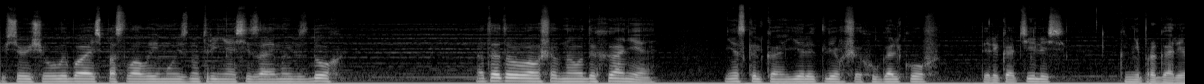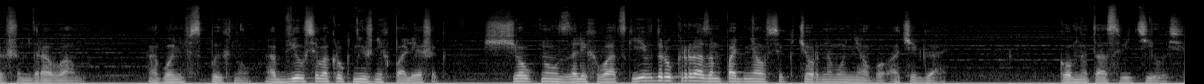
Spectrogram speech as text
и все еще улыбаясь послала ему изнутри неосязаемый вздох, от этого волшебного дыхания Несколько еле тлевших угольков перекатились к непрогоревшим дровам. Огонь вспыхнул, обвился вокруг нижних полешек, щелкнул залихватски и вдруг разом поднялся к черному небу очага. Комната осветилась.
